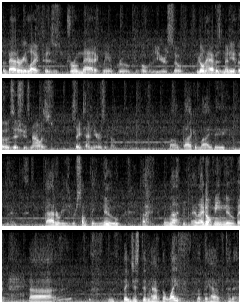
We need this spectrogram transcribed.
the battery life has dramatically improved over the years. So we don't have as many of those issues now as, say, 10 years ago. Well, back in my day, batteries were something new. Not, and I don't mean new, but uh, they just didn't have the life that they have today.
